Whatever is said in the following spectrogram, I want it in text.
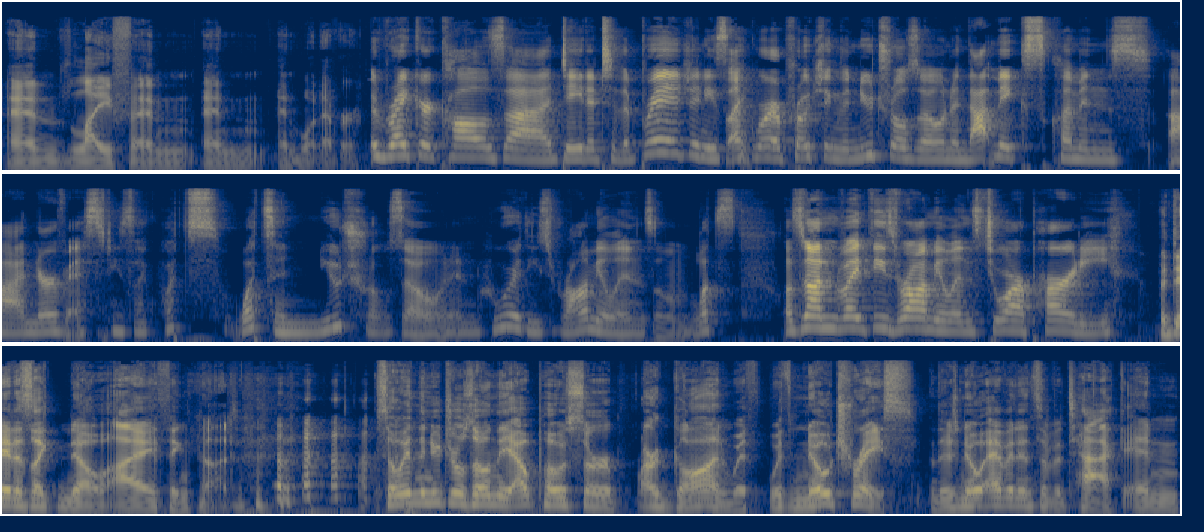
and life and and and whatever. Riker calls uh, Data to the bridge, and he's like, "We're approaching the neutral zone," and that makes Clemens uh, nervous. And he's like, "What's what's a neutral zone? And who are these Romulans? And let's let's not invite these Romulans to our party." And Data's like, no, I think not. so in the neutral zone, the outposts are are gone with with no trace. There's no evidence of attack, and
